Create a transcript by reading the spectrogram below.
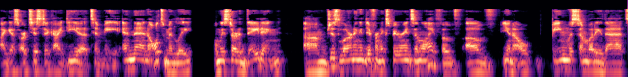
I guess artistic idea to me and then ultimately when we started dating um, just learning a different experience in life of of you know being with somebody that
